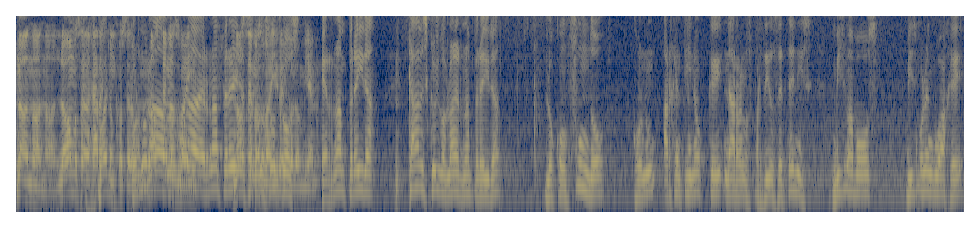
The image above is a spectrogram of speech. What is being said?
No, no, no. Lo vamos a dejar aquí, José Ramón. No se nos va a ir. Hernán Pereira no se nos va a ir el colombiano. Hernán Pereira, cada vez que oigo hablar de Hernán Pereira, lo confundo con un argentino que narra los partidos de tenis. Misma voz, mismo lenguaje,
